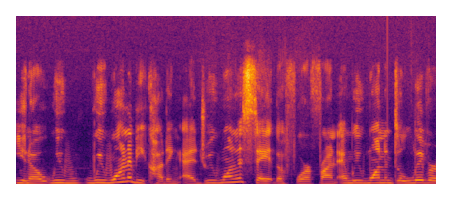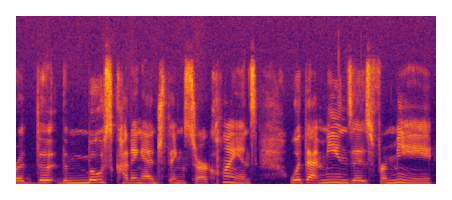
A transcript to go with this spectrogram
you know we we want to be cutting edge. We want to stay at the forefront and we want to deliver the the most cutting edge things to our clients. What that means is for me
